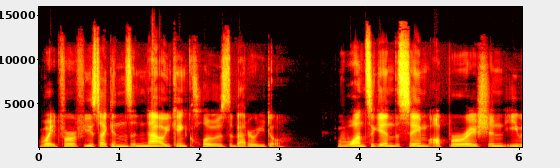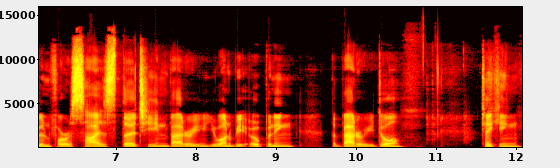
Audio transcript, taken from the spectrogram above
Wait for a few seconds, and now you can close the battery door. Once again, the same operation, even for a size 13 battery, you want to be opening the battery door, taking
